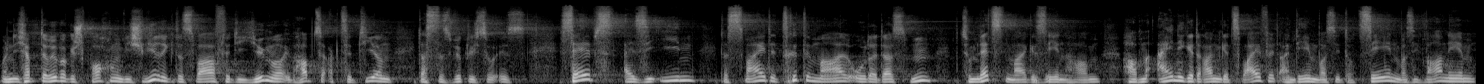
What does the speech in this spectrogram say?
Und ich habe darüber gesprochen, wie schwierig das war für die Jünger überhaupt zu akzeptieren, dass das wirklich so ist. Selbst als sie ihn das zweite, dritte Mal oder das hm, zum letzten Mal gesehen haben, haben einige daran gezweifelt, an dem, was sie dort sehen, was sie wahrnehmen.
